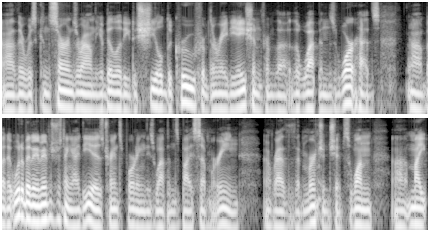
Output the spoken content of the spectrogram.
uh, there was concerns around the ability to shield the crew from the radiation from the, the weapons warheads. Uh, but it would have been an interesting idea is transporting these weapons by submarine uh, rather than merchant ships. One uh, might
